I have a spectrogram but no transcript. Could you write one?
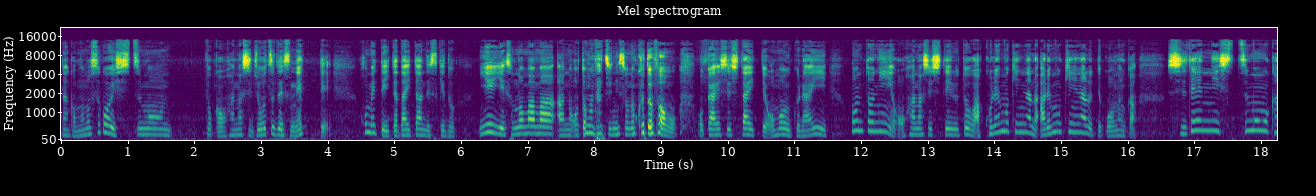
なんかものすごい質問とかお話上手ですねって褒めていただいたんですけどいえいえそのままあのお友達にその言葉を お返ししたいって思うくらい本当にお話ししているとあこれも気になるあれも気になるってこうなんか自然に質問を考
